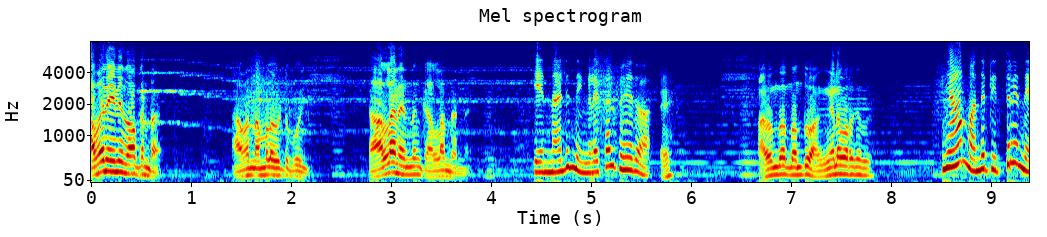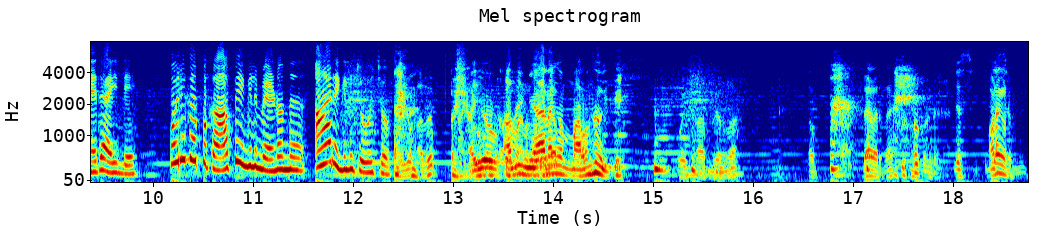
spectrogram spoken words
അവനെ ഇനി നോക്കണ്ട. അവൻ നമ്മളെ വിട്ടു പോയി. കള്ളൻ എന്നും കള്ളൻ തന്നെ. എന്നാലും നിങ്ങളെക്കാൾ ഭേദമാ അതെന്താ നന്ദു അങ്ങനെ പറഞ്ഞത്? ഞാൻ വന്നിട്ട് ഇത്രയും നേരമായില്ലേ ഒരു കപ്പ് കാപ്പിയെങ്കിലും വേണമെന്ന് ആരെങ്കിലും ചോദിച്ചോ? അയ്യോ, അത് ഞാനങ്ങ് മറന്നു ഞാനങ്ങ് മറന്നുപോയി.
